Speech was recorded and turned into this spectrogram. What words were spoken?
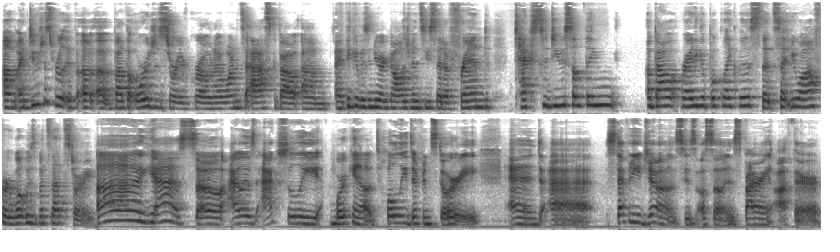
um, i do just really uh, about the origin story of grown i wanted to ask about um, i think it was in your acknowledgments you said a friend texted you something about writing a book like this that set you off or what was what's that story uh yeah so i was actually working on a totally different story and uh, stephanie jones who's also an inspiring author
